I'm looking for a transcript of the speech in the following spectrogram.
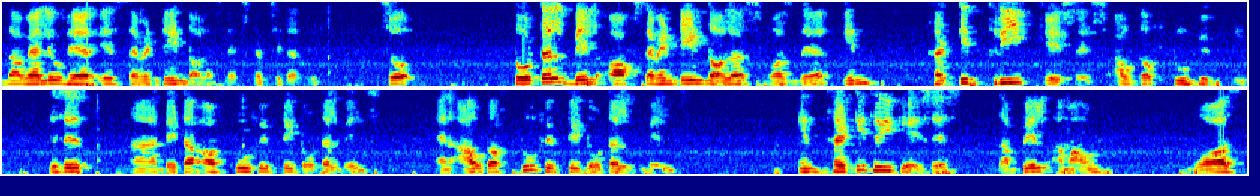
the value here is 17 dollars let's consider this. So total bill of 17 dollars was there in 33 cases out of 250 this is uh, data of 250 total bills and out of 250 total bills in 33 cases the bill amount was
